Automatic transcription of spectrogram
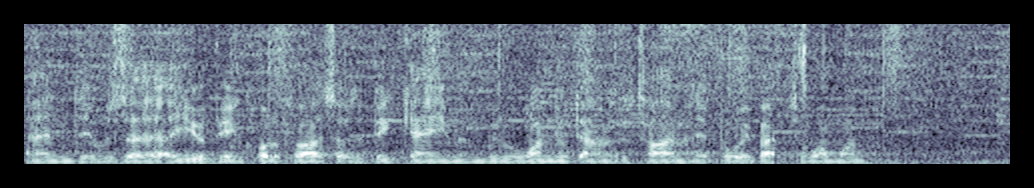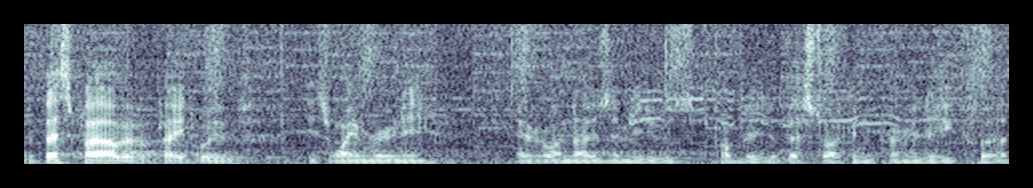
and it was a, a European qualifier so it was a big game and we were 1-0 down at the time and it brought it back to 1-1. The best player I've ever played with is Wayne Rooney. Everyone knows him. He was probably the best striker in the Premier League for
